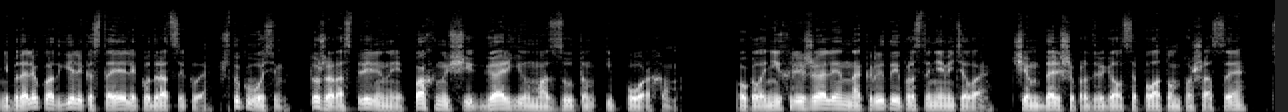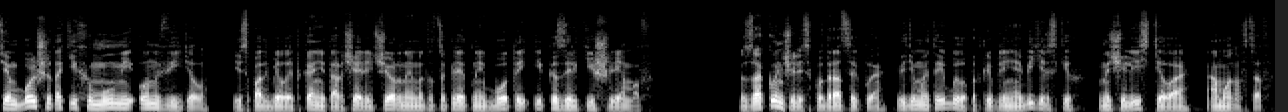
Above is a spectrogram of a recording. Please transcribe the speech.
Неподалеку от гелика стояли квадроциклы, штук восемь, тоже расстрелянные, пахнущие гарью, мазутом и порохом. Около них лежали накрытые простынями тела. Чем дальше продвигался Платон по шоссе, тем больше таких мумий он видел. Из-под белой ткани торчали черные мотоциклетные боты и козырьки шлемов. Закончились квадроциклы. Видимо, это и было подкрепление обительских. Начались тела ОМОНовцев.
